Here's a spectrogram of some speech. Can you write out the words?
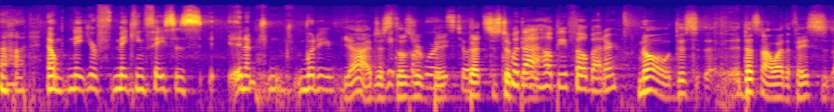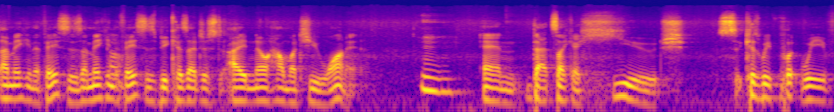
Uh-huh. Now, Nate, you're f- making faces, and I'm, what are you? yeah, I just those put are big. words to it. That's just a Would big, that help you feel better? No, this uh, that's not why the faces I'm making the faces. I'm making Oh. the faces because I just I know how much you want it. Mm. And that's like a huge cuz we've put we've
